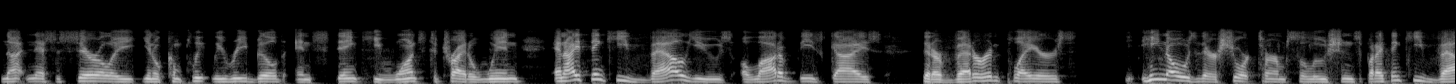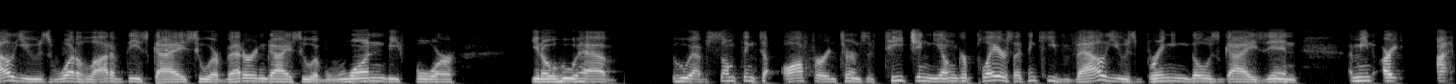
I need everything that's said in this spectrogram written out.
not necessarily, you know, completely rebuild and stink. He wants to try to win. And I think he values a lot of these guys that are veteran players – he knows they're short-term solutions, but I think he values what a lot of these guys who are veteran guys who have won before, you know, who have who have something to offer in terms of teaching younger players. I think he values bringing those guys in. I mean, are I,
